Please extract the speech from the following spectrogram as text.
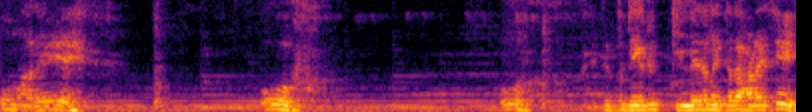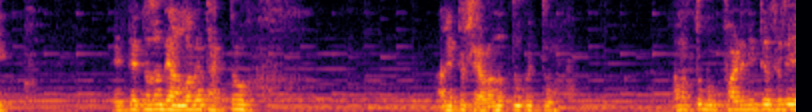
ও মারে। ও ও এতে তো ডিউটি কিনলে জানো ইতারা হারাইছি। এতে একটু যদি আনলগে থাকতো, আর একটু সেবা যত্ন করতো। আমার তো বুক ফাড়ি দিতেছে রে।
